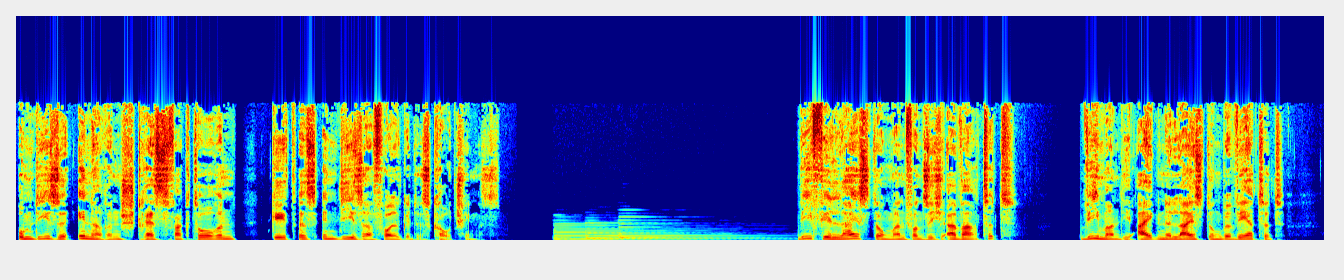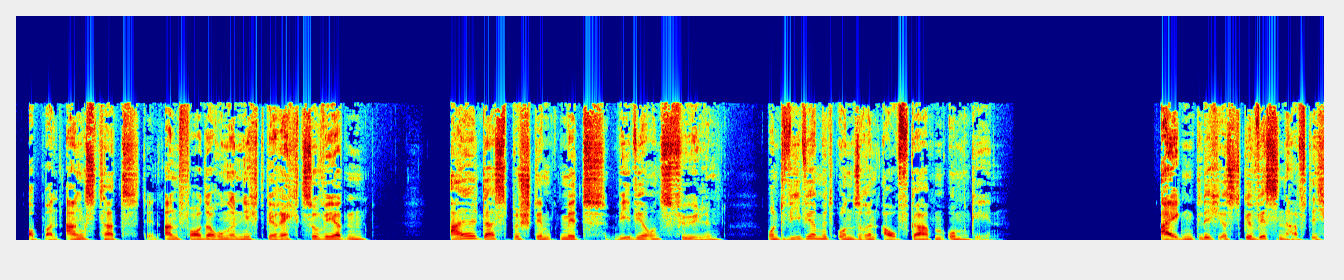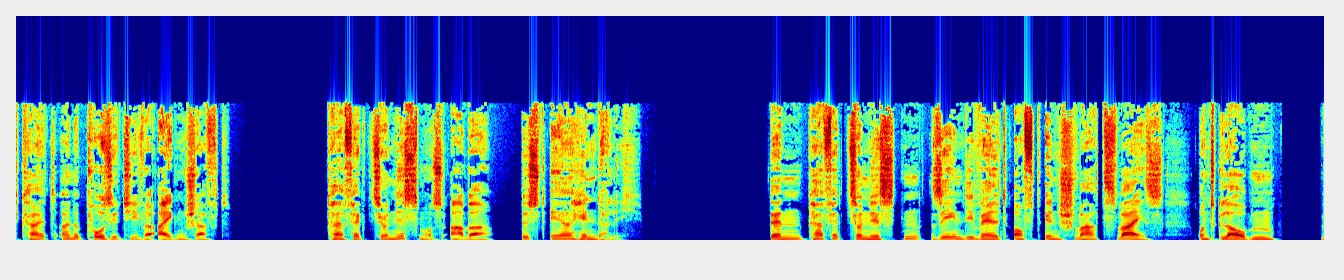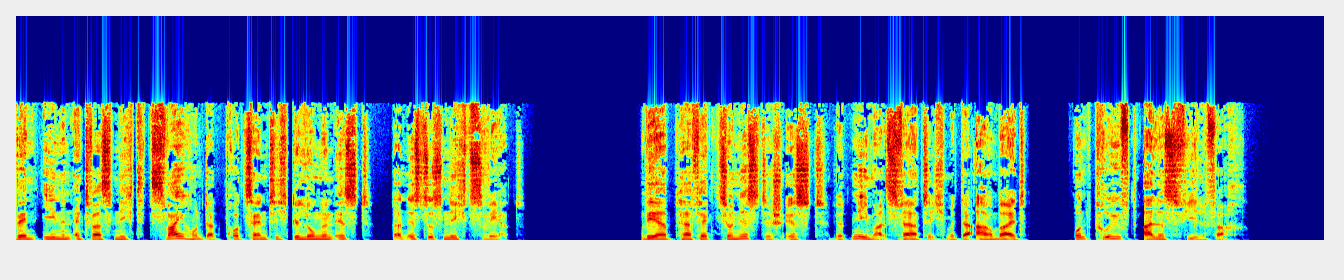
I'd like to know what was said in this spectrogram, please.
Um diese inneren Stressfaktoren geht es in dieser Folge des Coachings. Wie viel Leistung man von sich erwartet, wie man die eigene Leistung bewertet, ob man Angst hat, den Anforderungen nicht gerecht zu werden, all das bestimmt mit, wie wir uns fühlen und wie wir mit unseren Aufgaben umgehen. Eigentlich ist Gewissenhaftigkeit eine positive Eigenschaft. Perfektionismus aber ist eher hinderlich. Denn Perfektionisten sehen die Welt oft in Schwarz-Weiß und glauben, wenn ihnen etwas nicht zweihundertprozentig gelungen ist, dann ist es nichts wert. Wer perfektionistisch ist, wird niemals fertig mit der Arbeit und prüft alles vielfach.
